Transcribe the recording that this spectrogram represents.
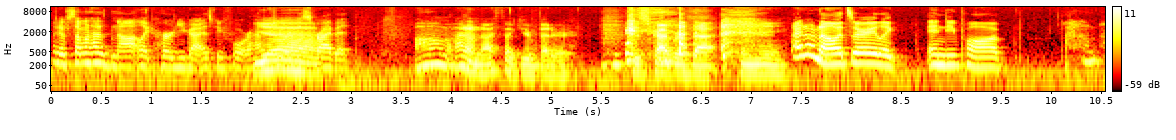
Like if someone has not like heard you guys before, how would you like, describe it? Um, I don't know. I feel like you're better describer of that than me. I don't know. It's very like indie pop. I don't know.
